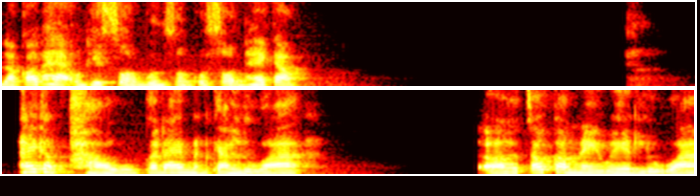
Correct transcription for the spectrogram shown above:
แล้วก็แผ่อุทิศส่วนบุญส่วนกุศลให้กับ ให้กับเขาก็ได้เหมือนกันหรือว่าเจ้ากรรมในเวรหรือว่า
